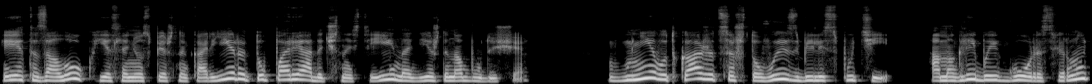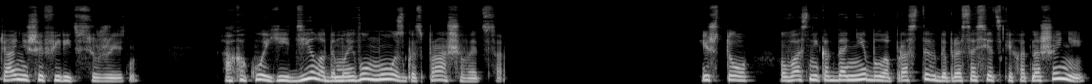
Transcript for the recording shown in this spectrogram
и это залог, если не успешной карьеры, то порядочности и надежды на будущее. Мне вот кажется, что вы сбились с пути, а могли бы и горы свернуть, а не шоферить всю жизнь. А какое ей дело до моего мозга, спрашивается? И что, у вас никогда не было простых добрососедских отношений?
